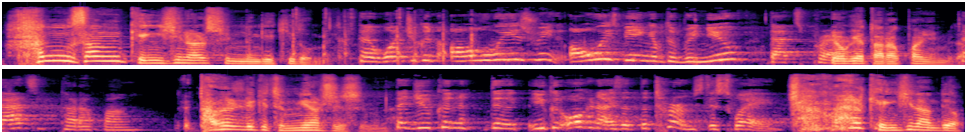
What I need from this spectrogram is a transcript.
항상 갱신할 수 있는 게 기도입니다. That what you can always, re- always being able to renew, that's prayer. 요게 다락방입니다. That's tarakbang. 단을 이렇게 정리할 수 있습니다. That you can, you can organize the terms this way. 정말 갱신 안 돼요.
